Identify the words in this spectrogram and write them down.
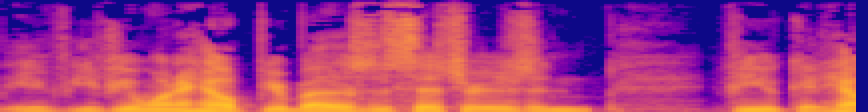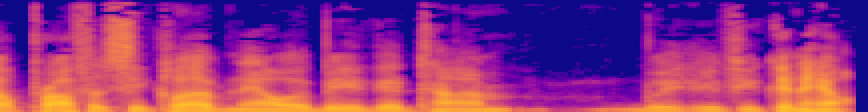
if, if you want to help your brothers and sisters and if you could help Prophecy Club, now would be a good time. If you can help,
